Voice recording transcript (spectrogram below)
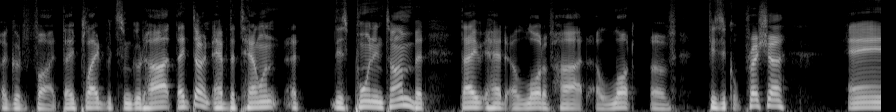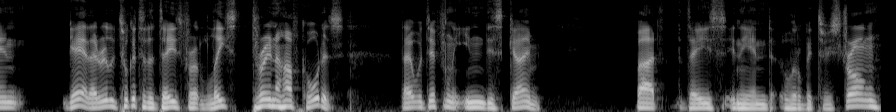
a good fight. They played with some good heart. They don't have the talent at this point in time, but they had a lot of heart, a lot of physical pressure, and yeah, they really took it to the D's for at least three and a half quarters. They were definitely in this game. But the D's, in the end, a little bit too strong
